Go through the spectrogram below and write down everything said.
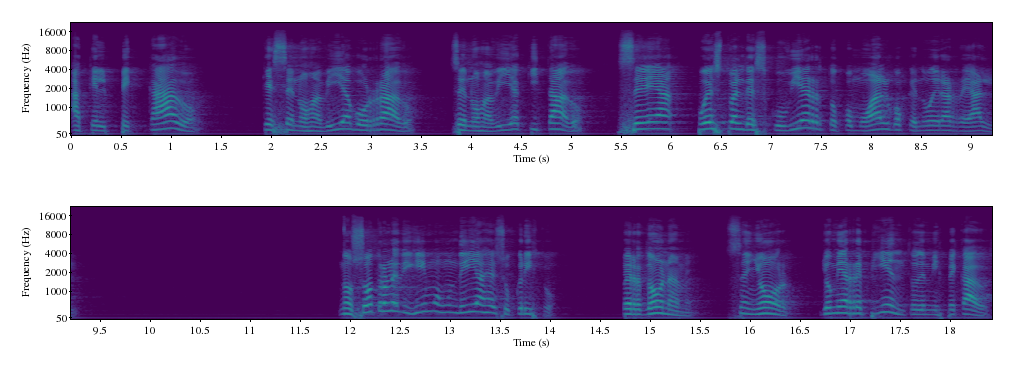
a que el pecado que se nos había borrado se nos había quitado, sea puesto al descubierto como algo que no era real. Nosotros le dijimos un día a Jesucristo, perdóname, Señor, yo me arrepiento de mis pecados.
